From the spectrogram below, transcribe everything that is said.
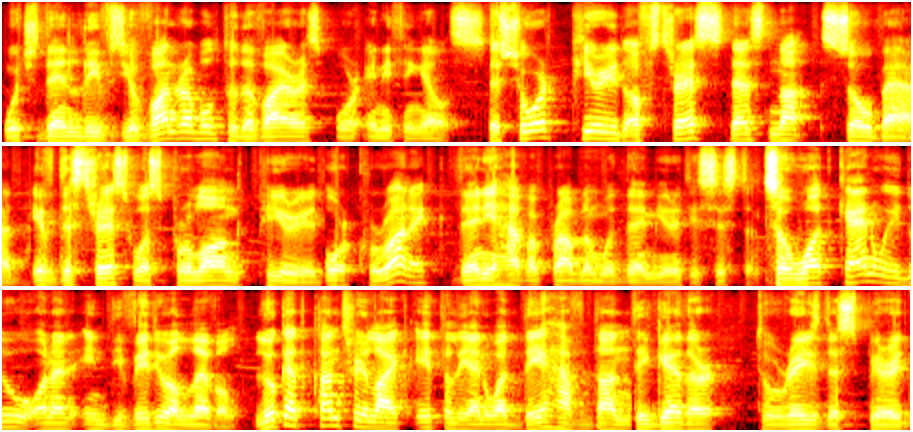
which then leaves you vulnerable to the virus or anything else. The short period of stress, that's not so bad. If the stress was prolonged period or chronic, then you have a problem with the immunity system. So what can we do on an individual level? Look at country like Italy and what they have done together to raise the spirit.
